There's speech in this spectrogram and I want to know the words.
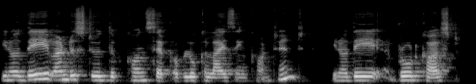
You know, they've understood the concept of localizing content. You know, they broadcast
